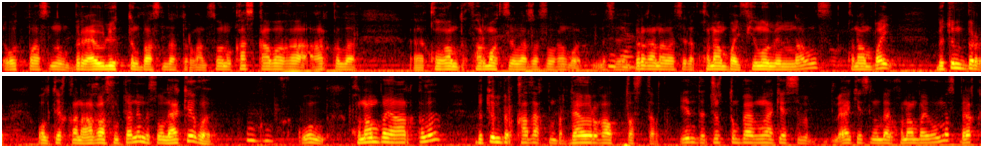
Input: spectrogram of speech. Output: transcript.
отбасының бір әулеттің басында тұрған. Соның қас қабағы арқылы ә, қоғамдық формациялар жасалған ғой. Мәселен Иә. бір ғана мәселе құнанбай феноменін алыңыз. Құнанбай бүтін бір ол тек қана аға сұлтан емес ол әке ғой. Ол құнанбай арқылы бүтін бір қазақтың бір дәуірі қалыптастырды енді жұрттың бәрінің әкесі әкесінің бәрі құнанбай болмас бірақ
